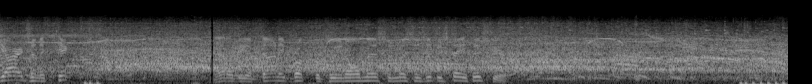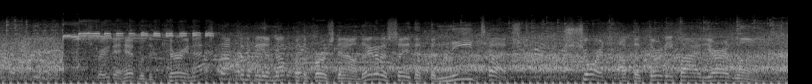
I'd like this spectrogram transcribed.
yards in the kick. That'll be a Donnybrook between Ole Miss and Mississippi State this year. Straight ahead with the carry. And that's not going to be enough for the first down. They're going to say that the knee touched short of the 35-yard line.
